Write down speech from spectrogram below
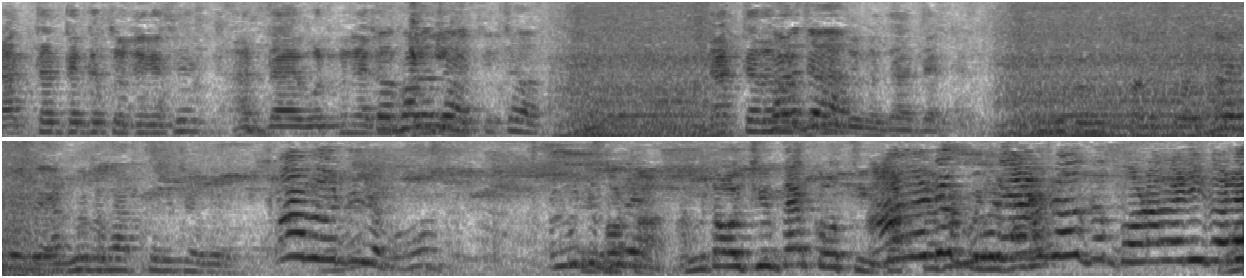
ডাক্তার ডেকে চলে গেছে আর যাই বলবি না তো এখন গেছে। ডাক্তার আমার যা। বলে দেবে যা ডাক্তার। আমি তো ঘুরে আমি তো ওই চিন্তাই করছি বড় গাড়ি করে।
